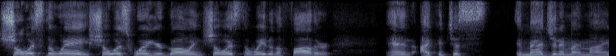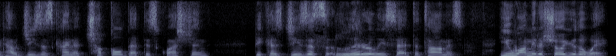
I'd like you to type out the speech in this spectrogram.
Show us the way, show us where you're going, show us the way to the Father. And I could just imagine in my mind how Jesus kind of chuckled at this question because Jesus literally said to Thomas, You want me to show you the way?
